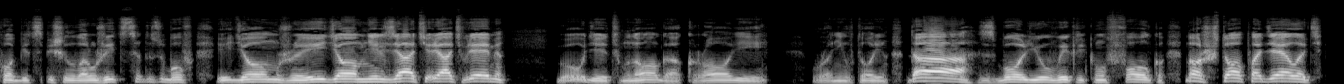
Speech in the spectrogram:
Хоббит спешил вооружиться до зубов. «Идем же, идем, нельзя терять время!» «Будет много крови!» — уронил Торин. «Да!» — с болью выкрикнул Фолку. «Но что поделать?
